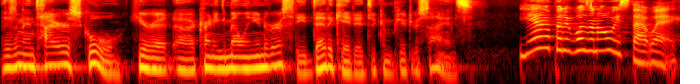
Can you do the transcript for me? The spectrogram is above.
There's an entire school here at uh, Carnegie Mellon University dedicated to computer science. Yeah, but it wasn't always that way.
